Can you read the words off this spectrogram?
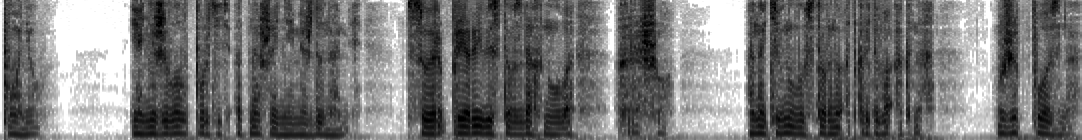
«Понял. Я не желал портить отношения между нами». Суэр прерывисто вздохнула. «Хорошо». Она кивнула в сторону открытого окна. «Уже поздно.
